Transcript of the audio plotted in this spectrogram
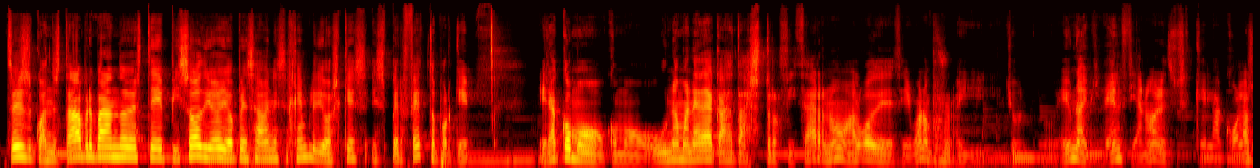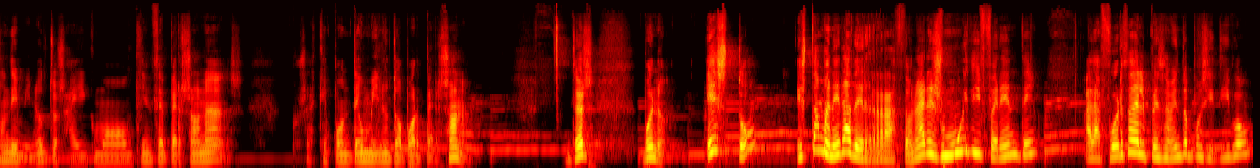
Entonces, cuando estaba preparando este episodio, yo pensaba en ese ejemplo y digo, es que es, perfecto porque era como, como una manera de catastrofizar, ¿no? Algo de decir, bueno, pues hay, una evidencia, ¿no? Es que la cola son 10 minutos, hay como 15 personas, pues es que ponte un minuto por persona. Entonces, bueno, esto, esta manera de razonar es muy diferente a la fuerza del pensamiento positivo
